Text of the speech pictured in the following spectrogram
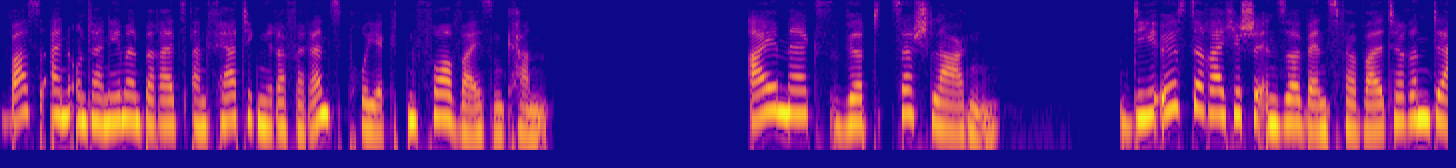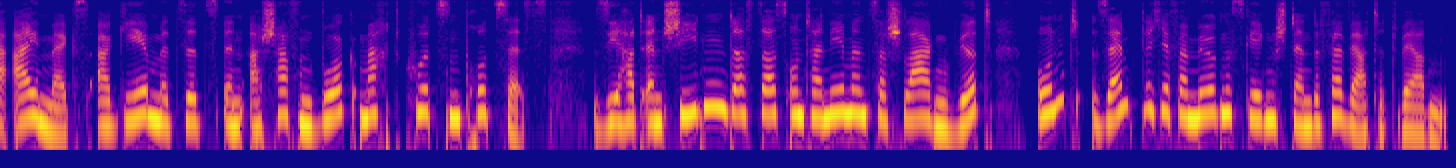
was ein Unternehmen bereits an fertigen Referenzprojekten vorweisen kann. IMAX wird zerschlagen. Die österreichische Insolvenzverwalterin der IMAX AG mit Sitz in Aschaffenburg macht kurzen Prozess. Sie hat entschieden, dass das Unternehmen zerschlagen wird und sämtliche Vermögensgegenstände verwertet werden.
